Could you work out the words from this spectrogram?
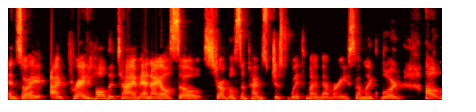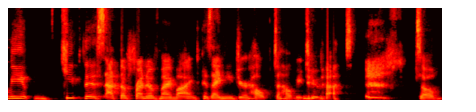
and so I, I pray all the time. And I also struggle sometimes just with my memory. So I'm like, Lord, help me keep this at the front of my mind because I need your help to help me do that. So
